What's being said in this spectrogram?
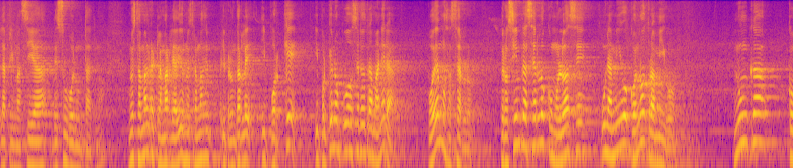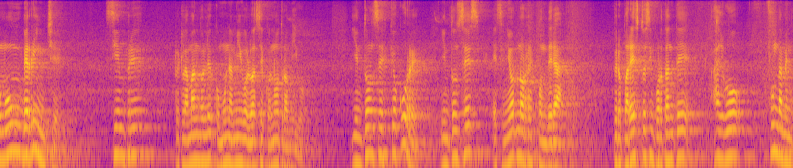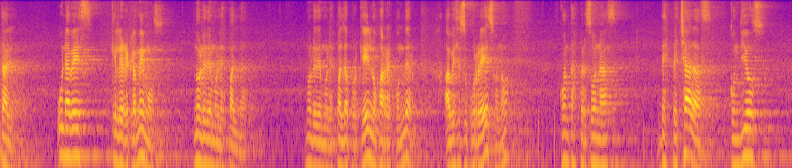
la primacía de su voluntad. ¿no? no está mal reclamarle a Dios, no está mal el preguntarle ¿y por qué? ¿Y por qué no puedo ser de otra manera? Podemos hacerlo, pero siempre hacerlo como lo hace un amigo con otro amigo. Nunca como un berrinche, siempre reclamándole como un amigo lo hace con otro amigo. Y entonces, ¿qué ocurre? Y entonces el Señor nos responderá. Pero para esto es importante algo fundamental. Una vez que le reclamemos, no le demos la espalda. No le demos la espalda porque Él nos va a responder. A veces ocurre eso, ¿no? ¿Cuántas personas despechadas con Dios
